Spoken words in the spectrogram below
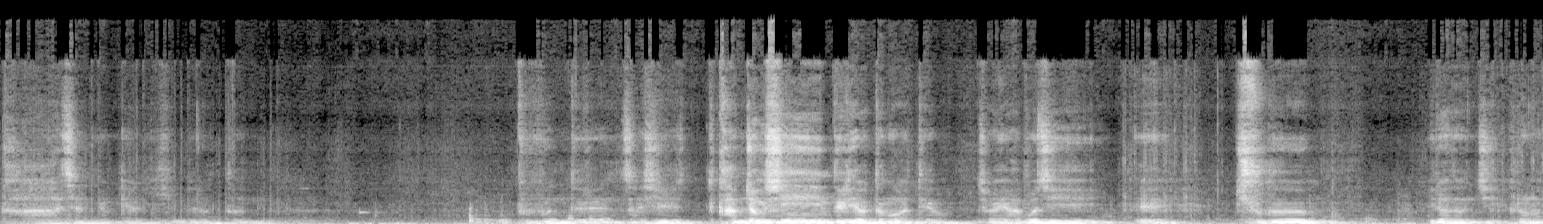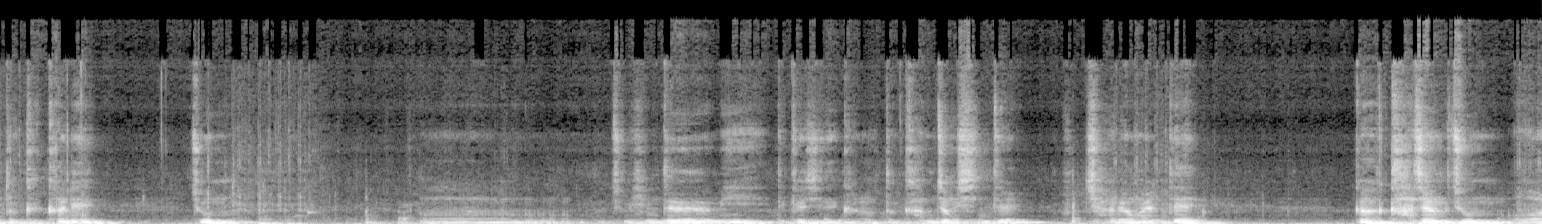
가장 연기하기 힘들었던 부분들은 사실 감정씬들이었던 것 같아요. 저희 아버지의 죽음이라든지 그런 어떤 극한의 좀, 어, 좀 힘듦이 느껴지는 그런 어떤 감정씬들 촬영할 때가 가장 좀 어,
